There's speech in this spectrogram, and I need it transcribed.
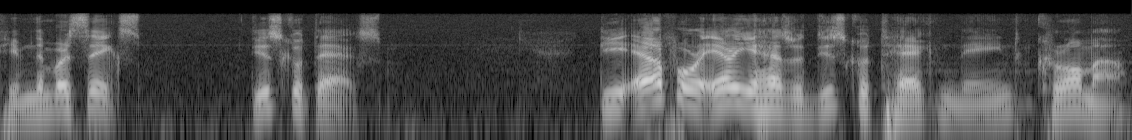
Tip number six, discotheques. The airport area has a discotheque named Chroma.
